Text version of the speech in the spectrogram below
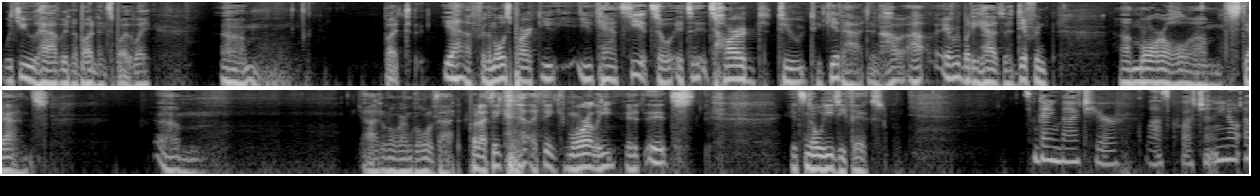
which you have in abundance, by the way. Um, but yeah, for the most part, you you can't see it, so it's it's hard to to get at, and how, how everybody has a different uh, moral um, stance. Um, yeah, I don't know where I'm going with that, but I think I think morally it, it's it's no easy fix. So getting back to your last question, you know, I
